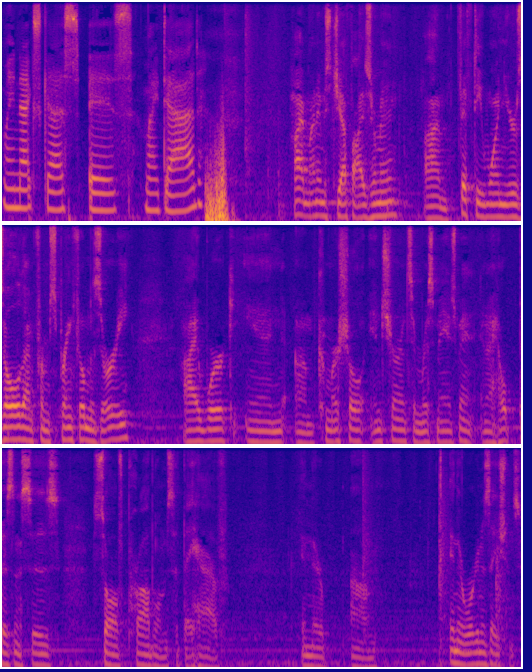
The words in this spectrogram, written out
My next guest is my dad. Hi, my name is Jeff Eiserman. I'm 51 years old. I'm from Springfield, Missouri. I work in um, commercial insurance and risk management, and I help businesses solve problems that they have in their um, in their organizations.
